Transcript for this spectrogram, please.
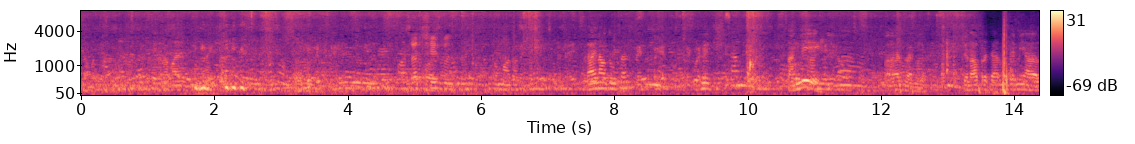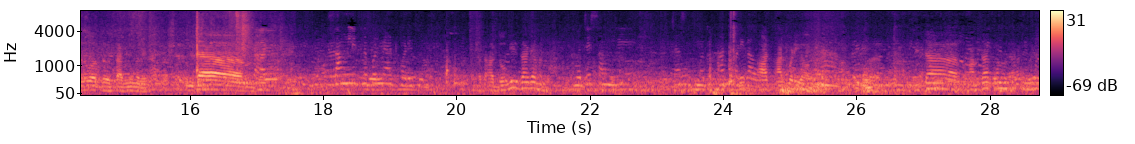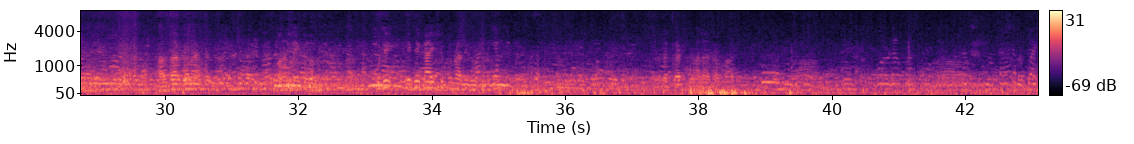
from Maharashtra. काय नाव तुमचं? सांगली. फार चांगलं चुनाव प्रचारमध्ये मी आलो होतो सांगलीमध्ये. तुमच्या सांगलीतनं पण मी आठवडीतून. आता दोघी जाग्यामध्ये म्हणजे सांगलीच्या आठवडी गाव आठ आठवडी गाव आमदार कोण होता? खासदार कोण आहे स्मरण नाही केलं कुठे इथे काय शिकून आली कट झाला ना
